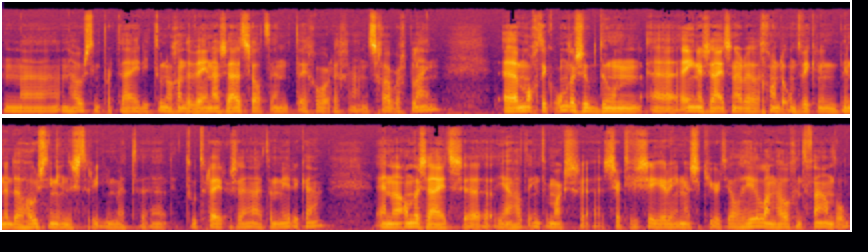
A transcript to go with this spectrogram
een, uh, een, hostingpartij die toen nog aan de WNA Zuid zat en tegenwoordig aan het Schouwburgplein, uh, mocht ik onderzoek doen. enerzijds naar de, gewoon de ontwikkeling binnen de hostingindustrie met de toetreders uit Amerika. En anderzijds ja, had Intermax certificering en security al heel lang hoog in het vaandel.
